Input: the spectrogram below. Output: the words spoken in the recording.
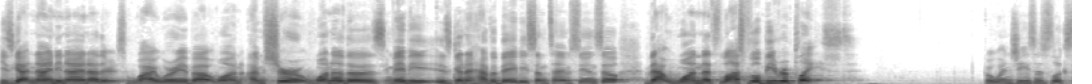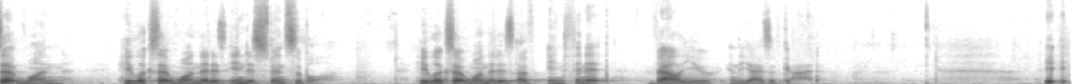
He's got 99 others. Why worry about one? I'm sure one of those maybe is going to have a baby sometime soon, so that one that's lost will be replaced. But when Jesus looks at one, he looks at one that is indispensable. He looks at one that is of infinite value in the eyes of God. It,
